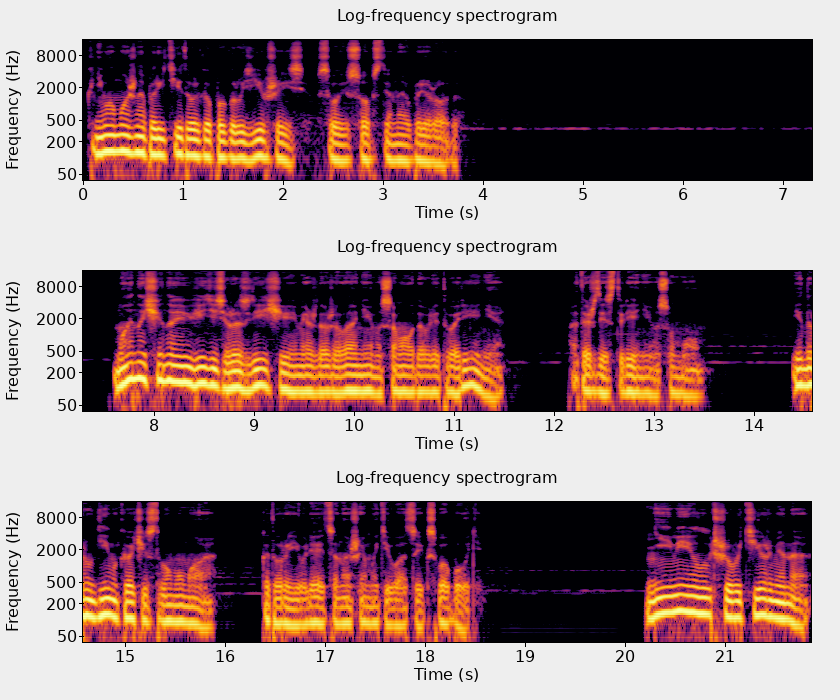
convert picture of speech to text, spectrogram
К нему можно прийти только погрузившись в свою собственную природу. Мы начинаем видеть различия между желанием самоудовлетворения, отождествлением с умом, и другим качеством ума, которое является нашей мотивацией к свободе. Не имея лучшего термина,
